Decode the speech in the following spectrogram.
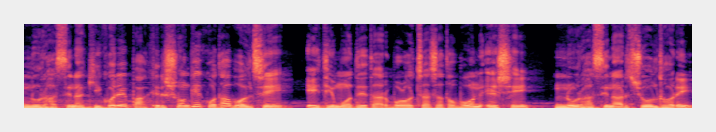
নূর হাসিনা কি করে পাখির সঙ্গে কথা বলছে? ইতিমধ্যে তার বড় চাচাতো বোন এসে নূর হাসিনার চুল ধরে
